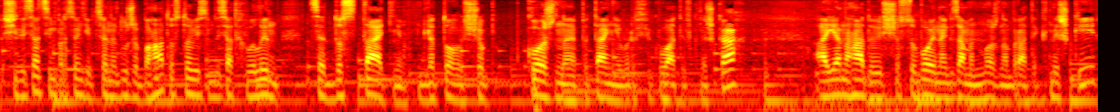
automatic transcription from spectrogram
67% це не дуже багато. 180 хвилин це достатньо для того, щоб кожне питання верифікувати в книжках. А я нагадую, що з собою на екзамен можна брати книжки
